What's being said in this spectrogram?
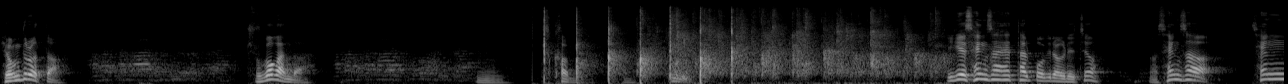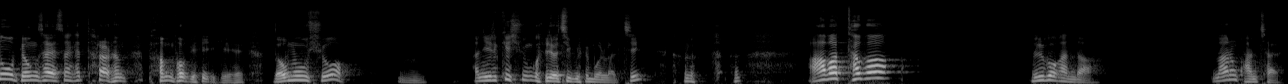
병들었다. 죽어간다. 음, 축하합니다. 이게 생사해탈법이라고 그랬죠? 어, 생사 생로병사에서 해탈하는 방법이 이게 너무 쉬워. 음. 아니 이렇게 쉬운 걸 여지 왜 몰랐지? 아바타가 늙어간다. 나는 관찰.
